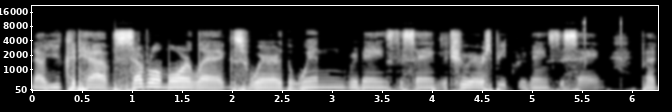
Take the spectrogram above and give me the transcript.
now you could have several more legs where the wind remains the same, the true airspeed remains the same, but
